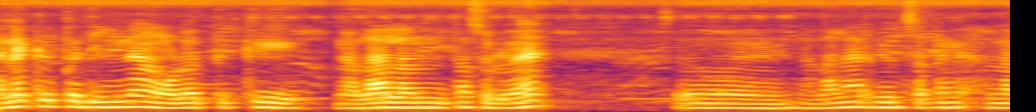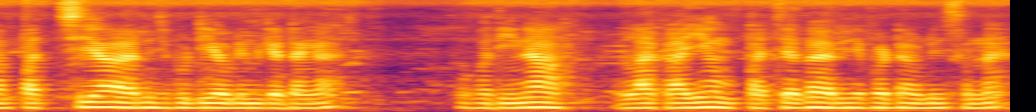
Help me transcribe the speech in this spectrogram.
எனக்கு பார்த்தீங்கன்னா அவ்வளோத்துக்கு நல்லா இல்லைன்னு தான் சொல்லுவேன். ஸோ நல்லா தான் இருக்குதுன்னு சொல்கிறாங்க நான் பச்சையாக அரிஞ்சு போட்டி அப்படின்னு கேட்டாங்க. ஸோ பார்த்தீங்கன்னா எல்லா காயும் பச்சையாக தான் அரிஞ்சு போட்டேன் அப்படின்னு சொன்னேன்.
